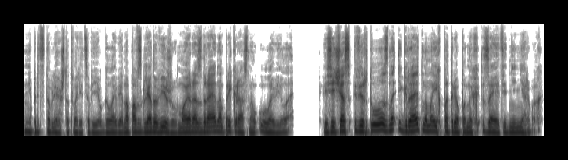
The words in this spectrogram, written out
Не представляю, что творится в ее голове, но по взгляду вижу, мой раздрай она прекрасно уловила. И сейчас виртуозно играет на моих потрепанных за эти дни нервах.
